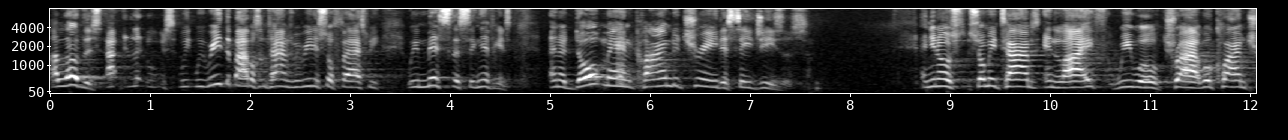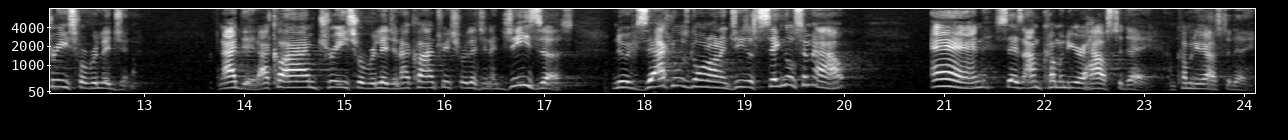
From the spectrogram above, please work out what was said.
I love this. I, we, we read the Bible sometimes, we read it so fast, we, we miss the significance an adult man climbed a tree to see Jesus. And you know, so many times in life, we will try, we'll climb trees for religion. And I did. I climbed trees for religion. I climbed trees for religion. And Jesus knew exactly what was going on, and Jesus signals him out and says, I'm coming to your house today. I'm coming to your house today.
